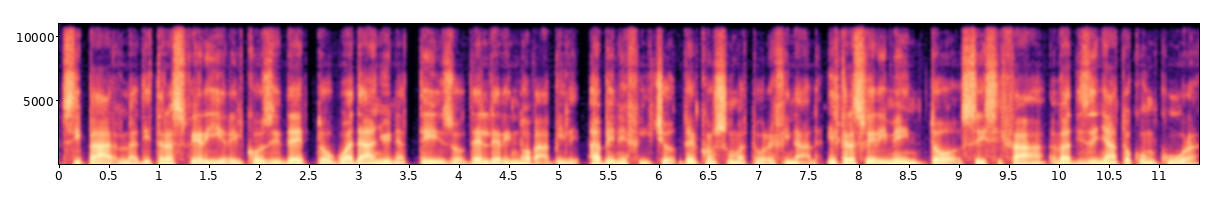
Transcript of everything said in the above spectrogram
si parla di trasferire il cosiddetto guadagno inatteso delle rinnovabili a beneficio del consumatore finale. Il trasferimento, se si fa, va disegnato con cura,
